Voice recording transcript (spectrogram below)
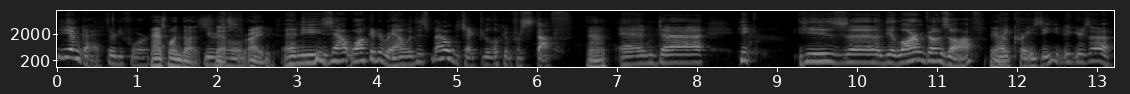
He's a young guy, 34. As one does. Years yes. old. Right. And he's out walking around with his metal detector looking for stuff. Uh-huh. And uh, he his uh, the alarm goes off Yeah. like crazy. He figures, oh,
